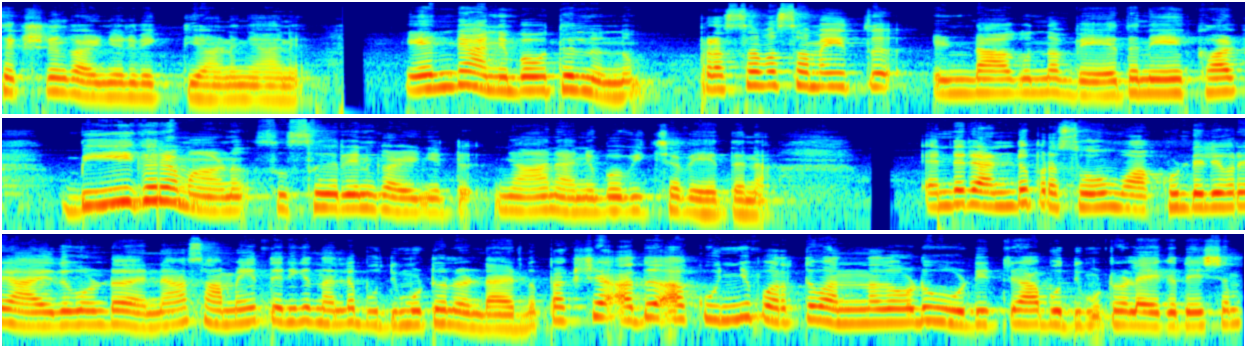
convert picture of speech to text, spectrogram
സെക്ഷനും കഴിഞ്ഞൊരു വ്യക്തിയാണ് ഞാൻ എന്റെ അനുഭവത്തിൽ നിന്നും പ്രസവ സമയത്ത് ഉണ്ടാകുന്ന വേദനയേക്കാൾ ഭീകരമാണ് സിസേറിയൻ കഴിഞ്ഞിട്ട് ഞാൻ അനുഭവിച്ച വേദന. എന്റെ രണ്ട് പ്രസവവും വാക്കും ഡെലിവറി ആയതുകൊണ്ട് തന്നെ ആ സമയത്ത് എനിക്ക് നല്ല ബുദ്ധിമുട്ടുകളുണ്ടായിരുന്നു. പക്ഷേ അത് ആ കുഞ്ഞ് പുറത്ത് വന്നതോട് കൂടിയിട്ട് ആ ബുദ്ധിമുട്ടുകൾ ഏകദേശം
